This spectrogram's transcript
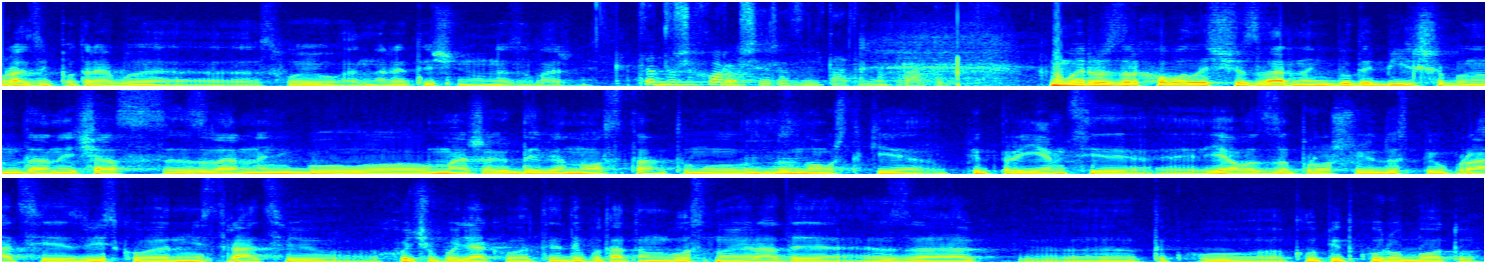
у разі потреби е, свою енергетичну незалежність. Це дуже хороші результати, направду. Ну, ми розраховували, що звернень буде більше, бо на даний час звернень було в межах 90. Тому знову ж таки, підприємці, е, я вас запрошую до співпраці з військовою адміністрацією. Хочу подякувати депутатам обласної ради за е, таку клопітку роботу.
